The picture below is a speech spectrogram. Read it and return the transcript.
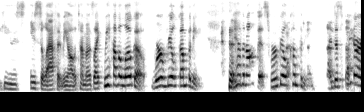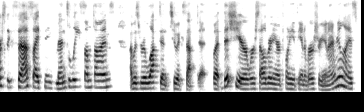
he's used to laugh at me all the time. I was like, "We have a logo. We're a real company. We have an office. We're a real company." And despite our success, I think mentally sometimes I was reluctant to accept it. But this year we're celebrating our 20th anniversary, and I realized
